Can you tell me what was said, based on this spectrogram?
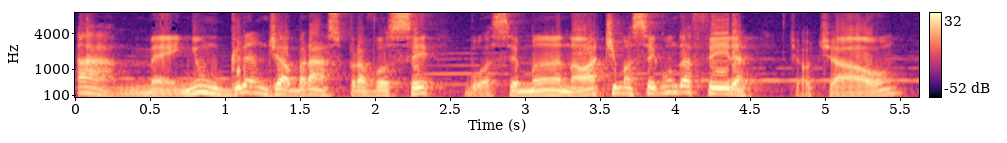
Amém. Um grande abraço para você, boa semana, ótima segunda-feira. Tchau, tchau.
